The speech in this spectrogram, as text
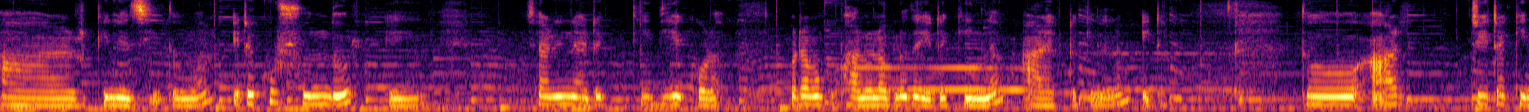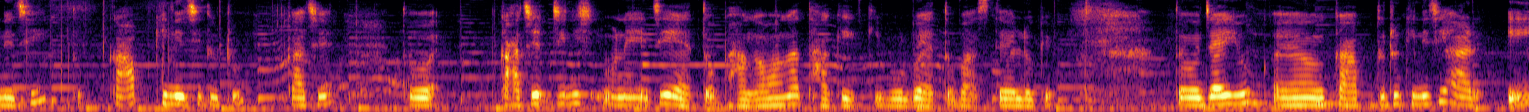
আর কিনেছি তোমার, এটা খুব সুন্দর এই জানি না এটা কী দিয়ে করা বাট আমার খুব ভালো লাগল তাই এটা কিনলাম, আর একটা কিনলাম এটা। তো আর যেটা কিনেছি, তো কাপ কিনেছি দুটো কাচের তো কাচের জিনিস মানে যে এত ভাঙা ভাঙা থাকে, কি বলব, এত বাঁচতে হয় লোকে। তো যাই হোক কাপ দুটো কিনেছি, আর এই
